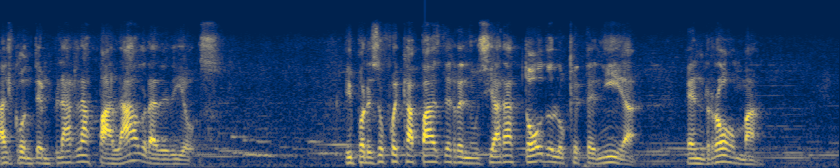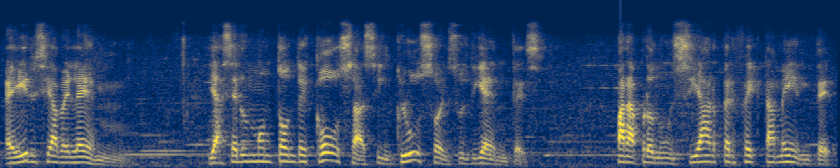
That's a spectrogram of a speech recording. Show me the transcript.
al contemplar la palabra de Dios. Y por eso fue capaz de renunciar a todo lo que tenía en Roma, e irse a Belén y hacer un montón de cosas, incluso en sus dientes, para pronunciar perfectamente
